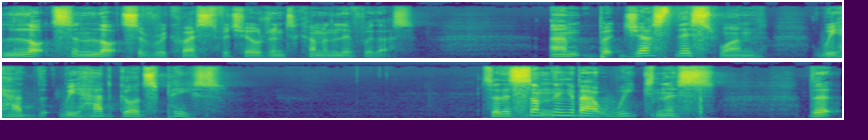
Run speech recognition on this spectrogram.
lots and lots of requests for children to come and live with us. Um, but just this one, we had, we had God's peace. So there's something about weakness that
